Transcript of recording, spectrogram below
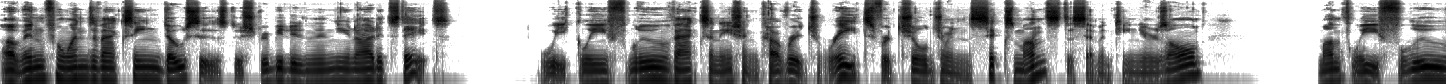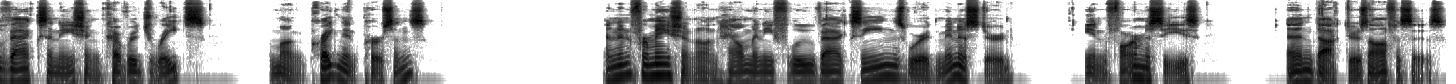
of influenza vaccine doses distributed in the United States weekly flu vaccination coverage rates for children 6 months to 17 years old, monthly flu vaccination coverage rates among pregnant persons, and information on how many flu vaccines were administered in pharmacies and doctors' offices.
